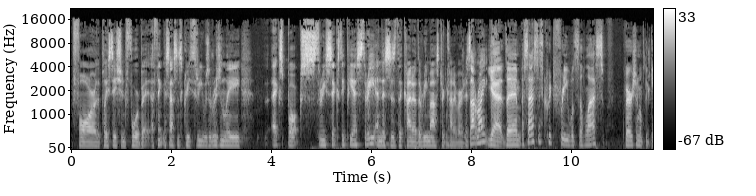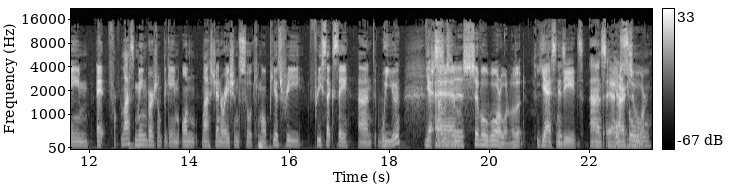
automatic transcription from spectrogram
for the PlayStation 4. But I think Assassin's Creed 3 was originally Xbox 360, PS3, and this is the kind of the remastered kind of version. Is that right? Yeah, the um, Assassin's Creed 3 was the last version of the game, uh, last main version of the game on last generation. So it came on PS3, 360, and Wii U. Yes. That was Um, the Civil War one, was it? Yes, indeed, and that's it, it yeah. Civil also War.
